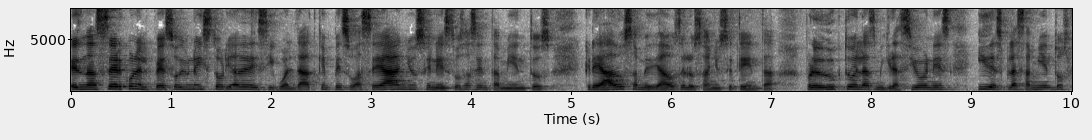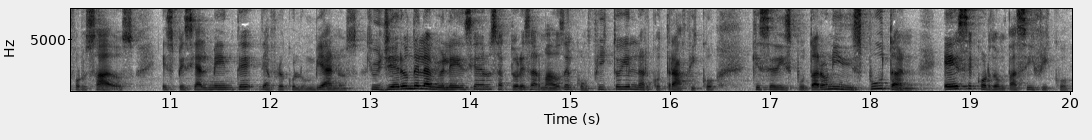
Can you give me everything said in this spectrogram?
Es nacer con el peso de una historia de desigualdad que empezó hace años en estos asentamientos creados a mediados de los años 70, producto de las migraciones y desplazamientos forzados, especialmente de afrocolombianos, que huyeron de la violencia de los actores armados del conflicto y el narcotráfico, que se disputaron y disputan ese cordón pacífico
